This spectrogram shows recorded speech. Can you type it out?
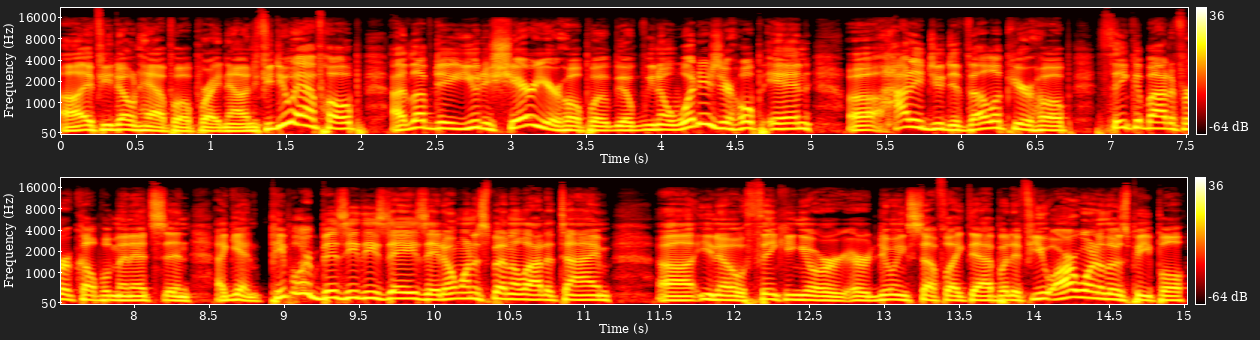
Uh, if you don't have hope right now, and if you do have hope, I'd love to you to share your hope. You know, what is your hope in? Uh, how did you develop your hope? Think about it for a couple minutes. And again, people are busy these days. They don't want to spend a lot of time, uh, you know, thinking or, or doing stuff like that. But if you are one of those people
